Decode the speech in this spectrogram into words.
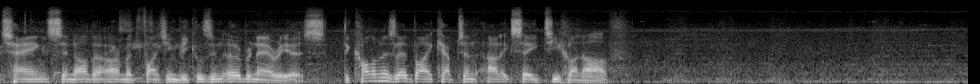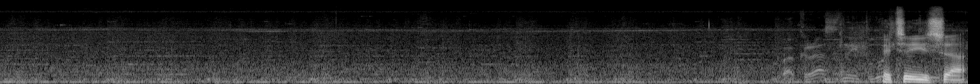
tanks and other armored fighting vehicles in urban areas. The column is led by Captain Alexei Tikhonov. It is uh,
